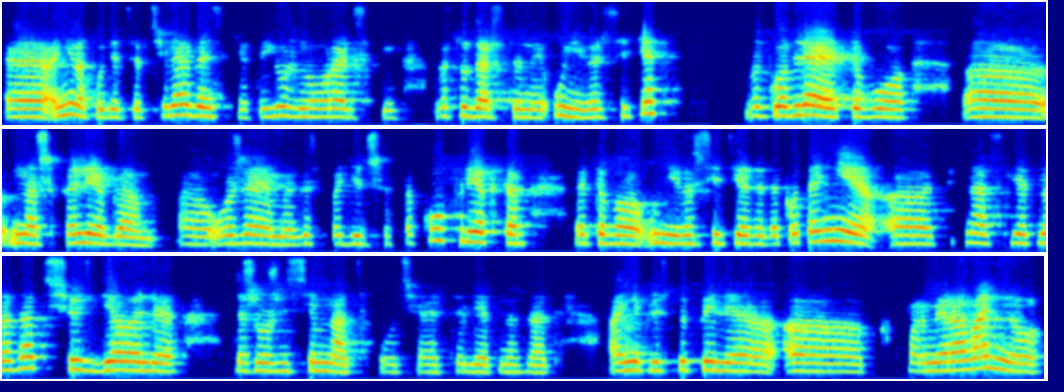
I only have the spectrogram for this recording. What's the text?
они находятся в Челябинске, это Южноуральский государственный университет, возглавляет его Э, наш коллега, э, уважаемый господин Шестаков, ректор этого университета, так вот они 15 э, лет назад еще сделали, даже уже 17, получается, лет назад, они приступили к формированию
